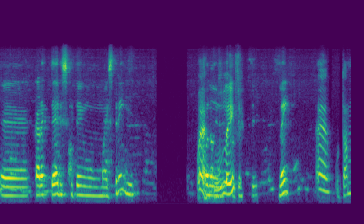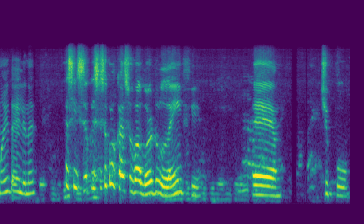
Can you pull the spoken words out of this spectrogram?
é, caracteres que tem uma string? Ué, o length Length? é o tamanho dele, né? Assim, se, se você colocasse o valor do length, é, tipo,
